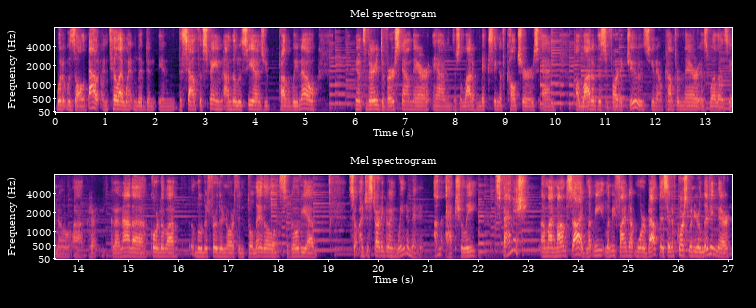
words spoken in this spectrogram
what it was all about until I went and lived in, in the south of Spain, Andalusia, as you probably know. You know, it's very diverse down there, and there's a lot of mixing of cultures and a lot of the Sephardic Jews, you know, come from there, as well as, you know, uh, Granada, Cordoba, a little bit further north in Toledo, Segovia. So I just started going, wait a minute, I'm actually Spanish on my mom's side. Let me let me find out more about this. And of course, when you're living there,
